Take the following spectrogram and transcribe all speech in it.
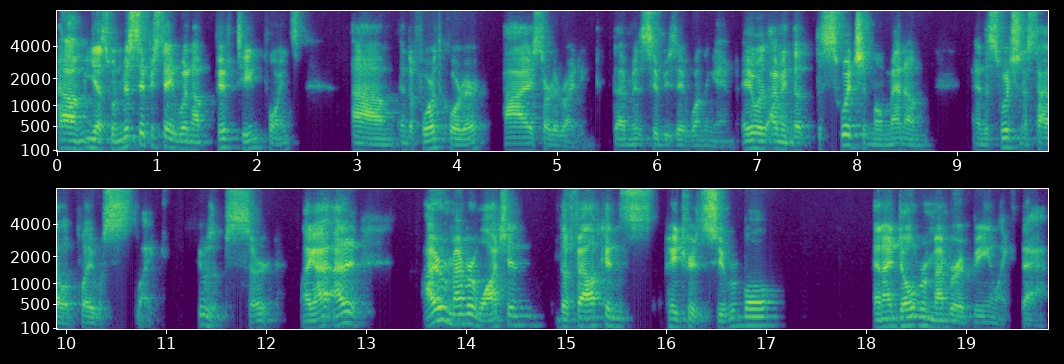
um, yes, when Mississippi State went up 15 points um, in the fourth quarter, I started writing that Mississippi State won the game. It was, I mean, the, the switch in momentum and the switch in the style of play was like, it was absurd. Like, I, I, I remember watching the Falcons Patriots Super Bowl, and I don't remember it being like that.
